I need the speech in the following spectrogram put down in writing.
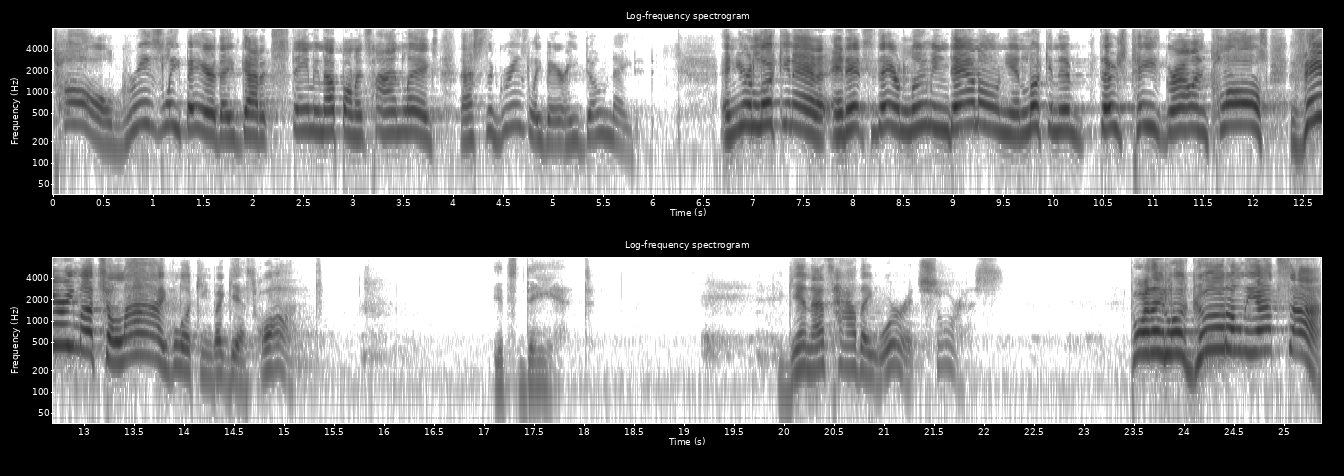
tall grizzly bear. They've got it standing up on its hind legs. That's the grizzly bear he donated. And you're looking at it, and it's there looming down on you, and looking at those teeth, growling claws, very much alive looking. But guess what? It's dead. Again, that's how they were at Sardis. Boy, they look good on the outside.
